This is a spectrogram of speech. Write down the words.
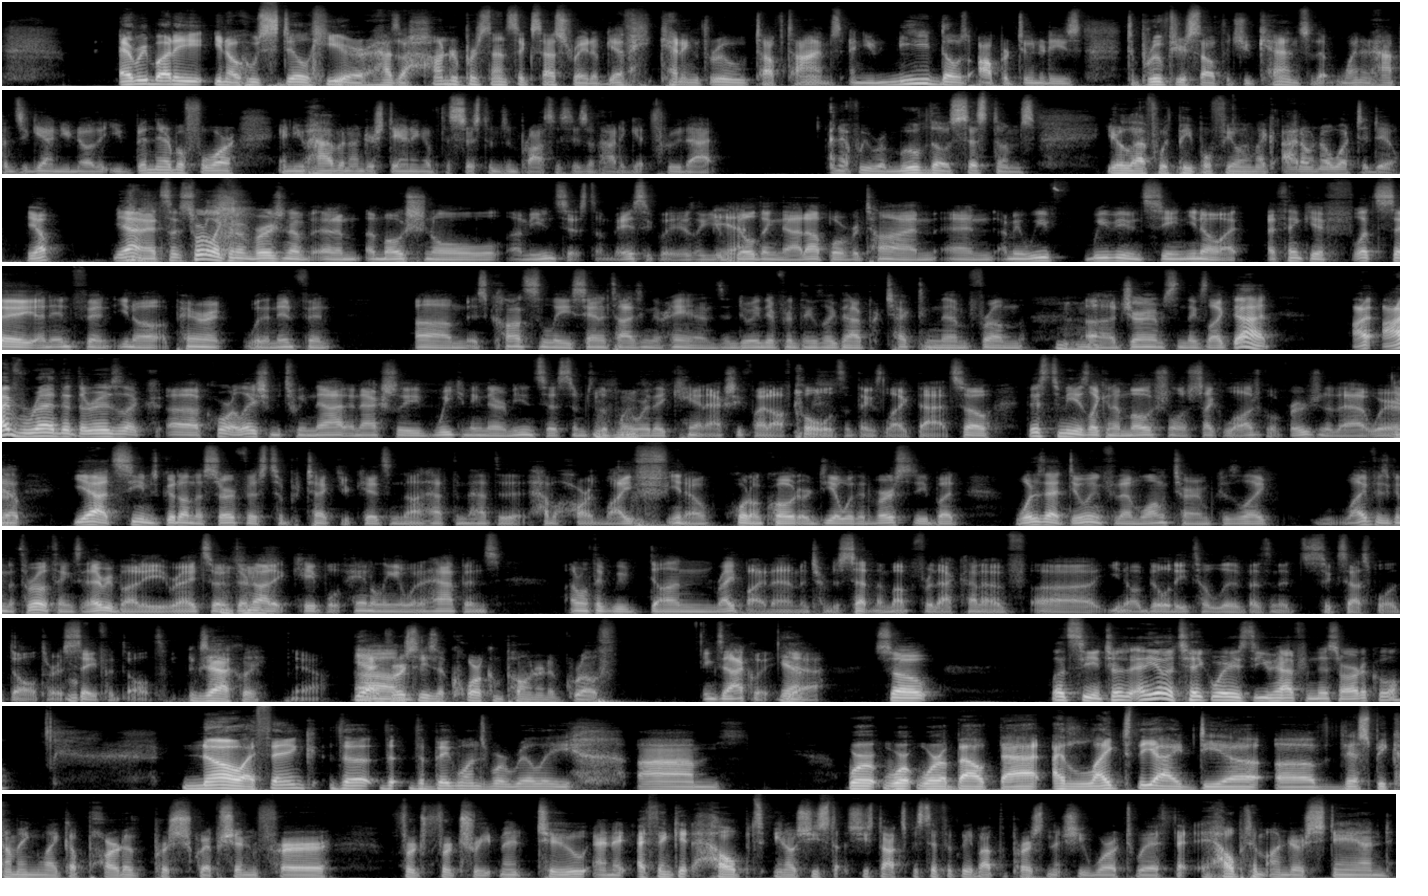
everybody you know who's still here has a hundred percent success rate of getting getting through tough times and you need those opportunities to prove to yourself that you can so that when it happens again you know that you've been there before and you have an understanding of the systems and processes of how to get through that and if we remove those systems you're left with people feeling like i don't know what to do Yep. Yeah, it's sort of like an version of an emotional immune system. Basically, it's like you're Yeah. building that up over time. And I mean, we've we've even seen, you know, I, I think if let's say an infant, you know, a parent with an infant um, is constantly sanitizing their hands and doing different things like that, protecting them from uh, germs and things like that. I, I've read that there is like a correlation between that and actually weakening their immune system to the point Mhm. where they can't actually fight off colds and things like that. So this to me is like an emotional or psychological version of that, where Yep. yeah, it seems good on the surface to protect your kids and not have them have to have a hard life, you know, quote unquote, or deal with adversity. But what is that doing for them long term? Because like life is going to throw things at everybody, right? So if they're Mhm. not capable of handling it when it happens, I don't think we've done right by them in terms of setting them up for that kind of uh, you know ability to live as a successful adult or a safe adult. exactly Yeah. yeah Um, adversity is a core component of growth Exactly. Yeah. Yeah. So let's see. In terms of any other takeaways do you have from this article? No, I think the the, the big ones were really um were, were were about that. I liked the idea of this becoming like a part of prescription for for for treatment too, and it, I think it helped. You know, she she talked specifically about the person that she worked with that it helped him understand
